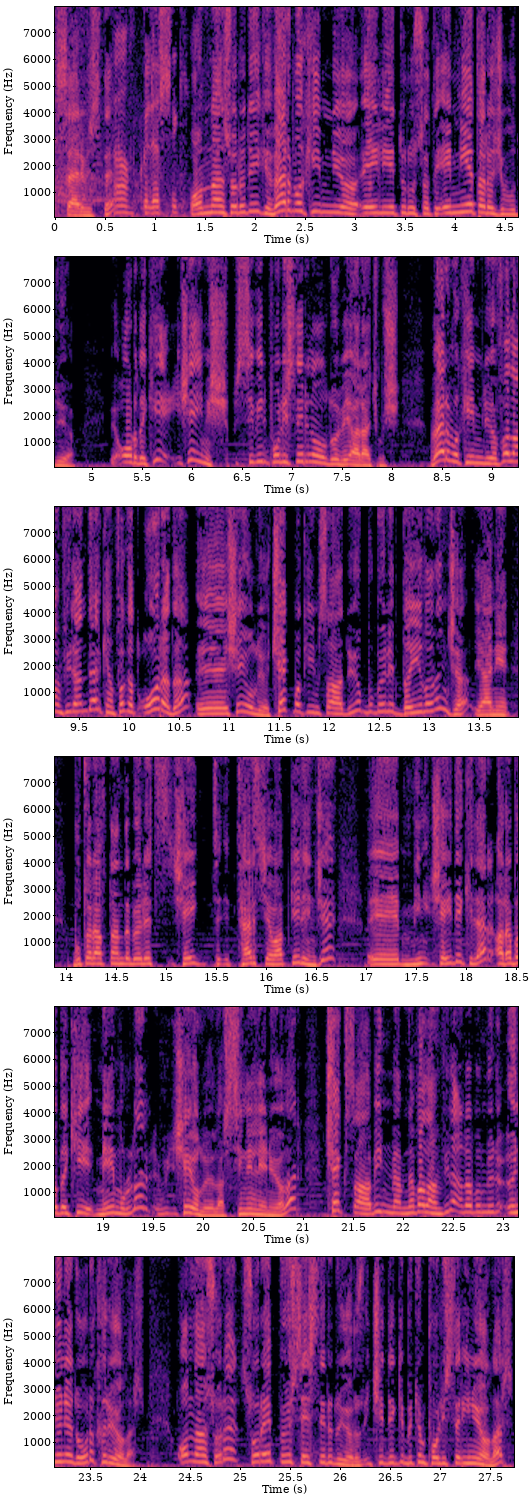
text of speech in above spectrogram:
serviste. Ha klasik. Ondan sonra diyor ki ver bakayım diyor ehliyeti ruhsatı emniyet aracı bu diyor. Oradaki şeymiş sivil polislerin olduğu bir araçmış. Ver bakayım diyor falan filan derken fakat o arada e, şey oluyor çek bakayım sağa diyor. Bu böyle dayılanınca yani bu taraftan da böyle şey ters cevap gelince e, şeydekiler arabadaki memurlar şey oluyorlar sinirleniyorlar. Çek sağa bilmem ne falan filan arabanın böyle önüne doğru kırıyorlar. Ondan sonra sonra hep böyle sesleri duyuyoruz. İçindeki bütün polisler iniyorlar.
